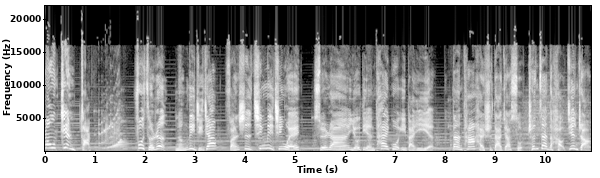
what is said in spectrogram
猫舰长，负责任，能力极佳，凡事亲力亲为。虽然有点太过一板一眼，但他还是大家所称赞的好舰长，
